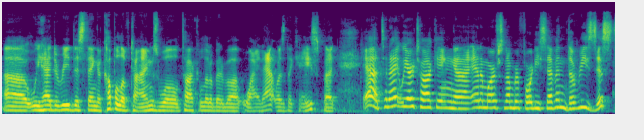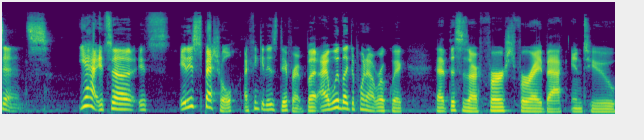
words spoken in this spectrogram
Uh, we had to read this thing a couple of times. We'll talk a little bit about why that was the case. But yeah, tonight we are talking uh, Animorphs number 47, The Resistance. Yeah, it's uh it's it is special. I think it is different, but I would like to point out real quick that this is our first foray back into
